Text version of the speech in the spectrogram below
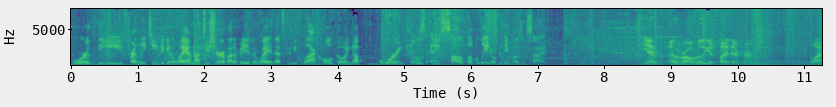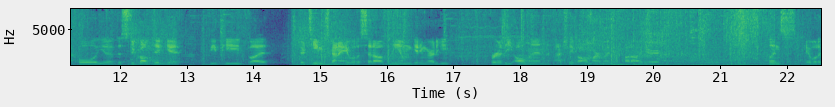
for the friendly team to get away. I'm not too sure about it, but either way, that's going to be Black Hole going up more in kills and a solid level lead over the opposing side. Yeah, overall, really good fight there from Black Hole. You know, the Stukov did get VP'd, but their team's kind of able to set up. Liam getting ready for the all-in. Actually, Valimar might be caught out here. Clint's able to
